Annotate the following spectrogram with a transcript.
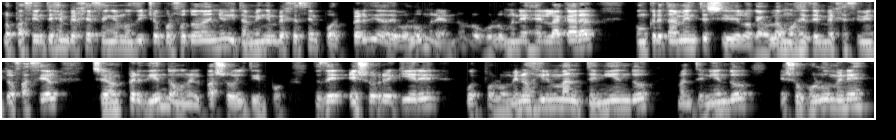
Los pacientes envejecen, hemos dicho, por fotodaño y también envejecen por pérdida de volúmenes, ¿no? Los volúmenes en la cara, concretamente, si de lo que hablamos es de envejecimiento facial, se van perdiendo con el paso del tiempo. Entonces, eso requiere pues por lo menos ir manteniendo, manteniendo esos volúmenes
